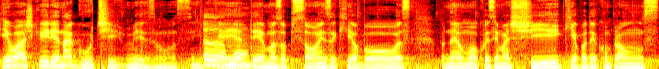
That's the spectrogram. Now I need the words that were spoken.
Eu acho que eu iria na Gucci mesmo, assim. Porque ia ter umas opções aqui, ó, boas. Né, uma coisinha mais chique, ia poder comprar uns,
